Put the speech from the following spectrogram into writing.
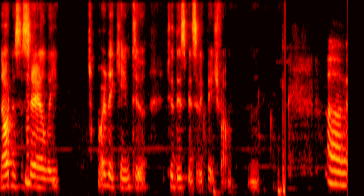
not necessarily where they came to, to this specific page from. Um,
